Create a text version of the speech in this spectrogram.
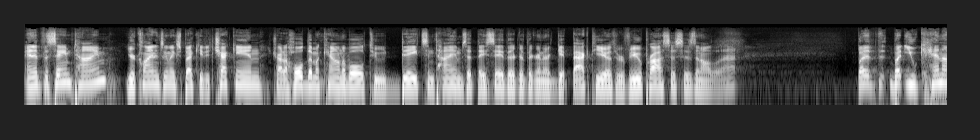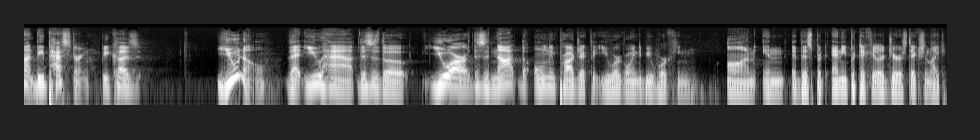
And at the same time, your client is going to expect you to check in, try to hold them accountable to dates and times that they say they're they're going to get back to you with review processes and all of that. But but you cannot be pestering because you know that you have this is the you are this is not the only project that you are going to be working on in this any particular jurisdiction like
